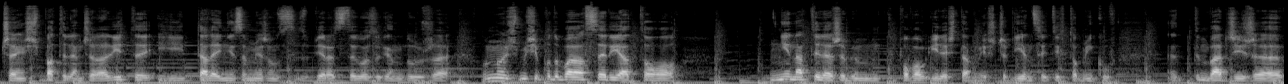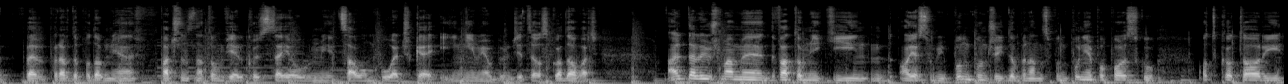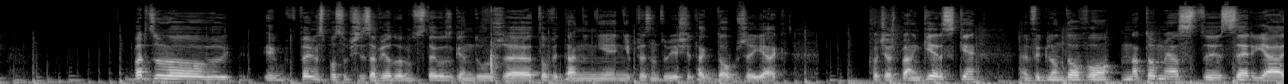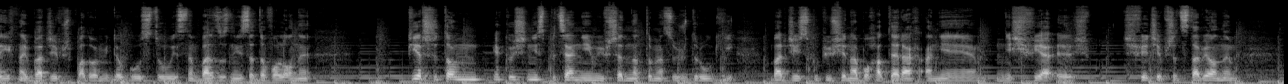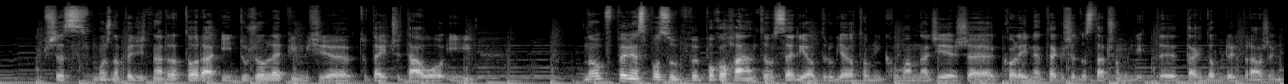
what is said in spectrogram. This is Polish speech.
część Battle Angel Ality i dalej nie zamierzam zbierać z tego względu, że pomimo, że mi się podobała seria, to nie na tyle, żebym kupował ileś tam jeszcze więcej tych tomików. Tym bardziej, że prawdopodobnie patrząc na tą wielkość zająłby mi całą półeczkę i nie miałbym gdzie tego składować. Ale dalej już mamy dwa tomiki o Yasumi Punpun, czyli Dobranoc Punpunie po polsku od Kotori. Bardzo w pewien sposób się zawiodłem z tego względu, że to wydanie nie, nie prezentuje się tak dobrze jak chociażby angielskie wyglądowo. Natomiast y, seria jak najbardziej przypadła mi do gustu, jestem bardzo z niej zadowolony. Pierwszy tom jakoś niespecjalnie mi wszedł, natomiast już drugi bardziej skupił się na bohaterach, a nie, nie świe, y, świecie przedstawionym przez, można powiedzieć, narratora i dużo lepiej mi się tutaj czytało i no, w pewien sposób pokochałem tę serię od drugiego tomiku. Mam nadzieję, że kolejne także dostarczą mi e, tak dobrych wrażeń.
